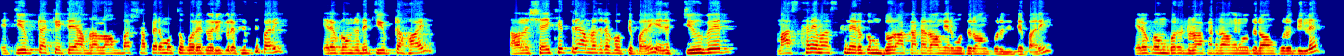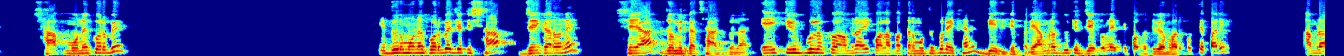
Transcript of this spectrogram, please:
এই টিউবটা কেটে আমরা লম্বা সাপের মতো করে তৈরি করে ফেলতে পারি। এরকম যদি টিউবটা হয়, তাহলে সেই ক্ষেত্রে আমরা যেটা করতে পারি, এই যে টিউবের মাঝখানে মাঝখানে এরকম ডোরা কাটা রঙের মতো রং করে দিতে পারি। এরকম করে ডোরা কাটা রঙের মতো রং করে দিলে সাপ মনে করবে, ইঁদুর মনে করবে যেটি সাপ, যেই কারণে সে আর জমির কাছে আসবে না। এই টিউবগুলোকে আমরা এই কলা পাতার মতো করে এখানে দিয়ে দিতে পারি। আমরা দুটি যে কোনো একটি পদ্ধতি ব্যবহার করতে পারি। আমরা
